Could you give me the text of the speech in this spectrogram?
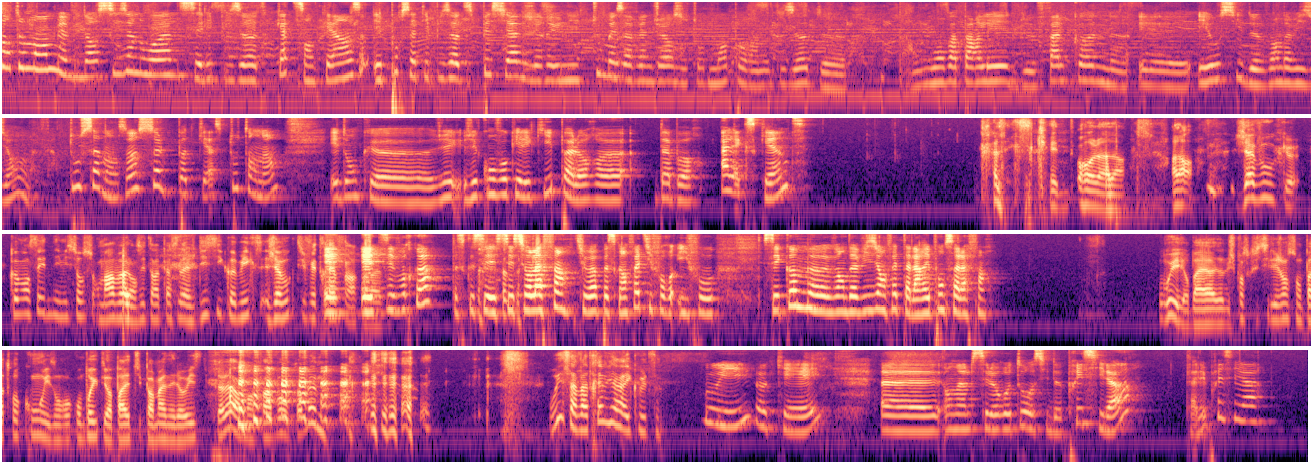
Bonsoir tout le monde, bienvenue dans Season 1, c'est l'épisode 415 et pour cet épisode spécial j'ai réuni tous mes Avengers autour de moi pour un épisode euh, où on va parler de Falcon et, aussi de Vendavision. On va faire tout ça dans un seul podcast, tout en un. Et donc euh, j'ai j'ai convoqué l'équipe, alors euh, d'abord Alex Kent. Alex Kent, oh là là. Alors, j'avoue que commencer une émission sur Marvel en citant un personnage d'ici Comics, j'avoue que tu fais très Et, fort. et tu sais pourquoi? Parce que c'est sur la fin, tu vois, parce qu'en fait il faut... Il faut c'est comme euh, Vendavision, en fait t'as la réponse à la fin. Oui, bah, je pense que si les gens sont pas trop cons, ils auront compris que tu vas parler de Superman et Lois tout à l'heure, enfin bon, quand même. oui, ça va très bien, écoute. Oui, ok. Euh, on a, c'est le retour aussi de Priscilla. Salut Priscilla.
